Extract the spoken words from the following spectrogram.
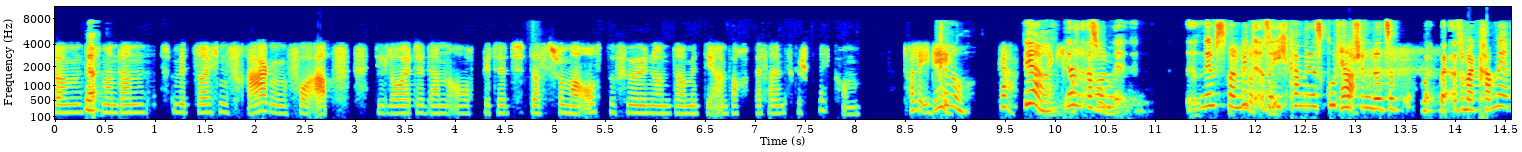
ähm, ja. dass man dann mit solchen Fragen vorab die Leute dann auch bittet, das schon mal auszufüllen und damit die einfach besser ins Gespräch kommen. Tolle Idee. Genau. Ja, ja, ja also nimmst mal mit. Also ich kann mir das gut ja. vorstellen. Also, also, man kann mir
